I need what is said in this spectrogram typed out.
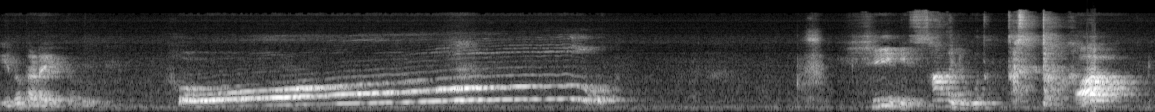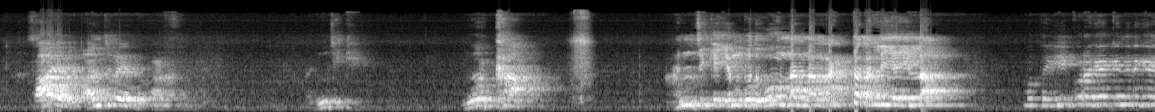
ಇದು ತಡೆಯಿತು ಹೋ ಹೀಗೆ ಸಾಯುವುದು ಕಷ್ಟ ಆ- ಸಾಯಲು ಅಂಜುವೆ ಎಂದು ಕಾಣಿಸ್ತದೆ ಅಂಜಿಕೆ ಮೂರ್ಖ ಅಂಜಿಕೆ ಎಂಬುದು ನನ್ನ ರಕ್ತದಲ್ಲಿಯೇ ಇಲ್ಲ ಮತ್ತೆ ಈ ಕೊರಗೇಕೆ ನಿನಗೆ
